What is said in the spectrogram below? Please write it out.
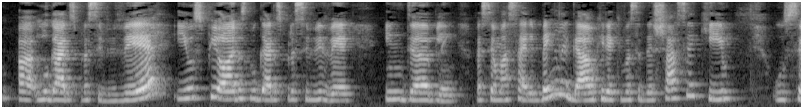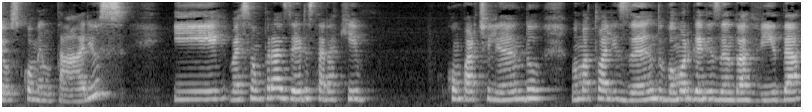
uh, lugares para se viver e os piores lugares para se viver em Dublin. Vai ser uma série bem legal. Eu queria que você deixasse aqui os seus comentários e vai ser um prazer estar aqui compartilhando, vamos atualizando, vamos organizando a vida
